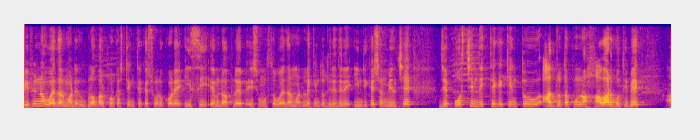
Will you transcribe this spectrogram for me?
বিভিন্ন ওয়েদার মডেল গ্লোবাল ফোরকাস্টিং থেকে শুরু করে E ইসি এমডব্লিউএফ এই সমস্ত ওয়েদার মডেলে কিন্তু ধীরে ধীরে ইন্ডিকেশন মিলছে যে পশ্চিম দিক থেকে কিন্তু আর্দ্রতাপূর্ণ হাওয়ার গতিবেগ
